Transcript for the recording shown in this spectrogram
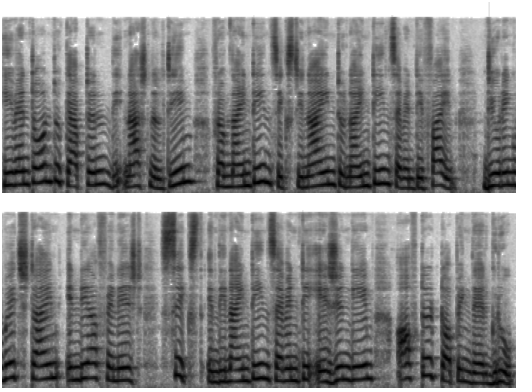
He went on to captain the national team from 1969 to 1975, during which time India finished sixth in the 1970 Asian Game after topping their group.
